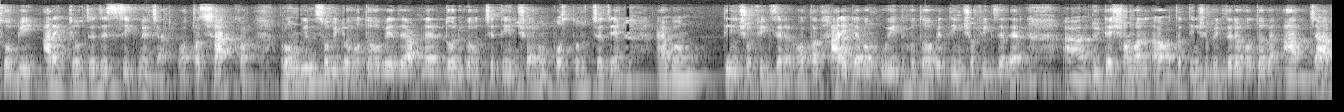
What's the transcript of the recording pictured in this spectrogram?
ছবি, আরেকটি হচ্ছে যে সিগনেচার অর্থাৎ স্বাক্ষর। রঙিন ছবিটা হতে হবে যে আপনার দৈর্ঘ্য হচ্ছে তিনশো এবং পোস্ত হচ্ছে যে, এবং তিনশো পিক্সেলের অর্থাৎ হাইট এবং উইথ হতে হবে তিনশো পিক্সেলের দুইটাই সমান অর্থাৎ তিনশো পিক্সেলের হতে হবে। আর যার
